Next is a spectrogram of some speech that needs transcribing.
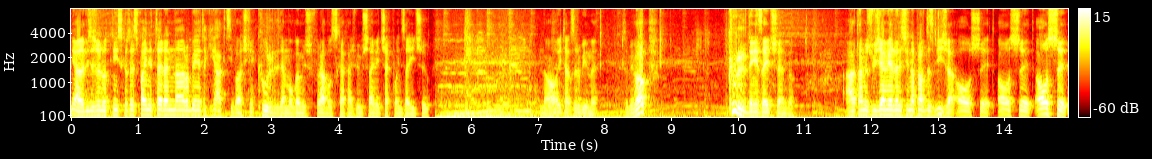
Nie, ale widzę, że lotnisko to jest fajny teren na robienie takich akcji właśnie. Kurde, mogłem już w prawo skakać, bym przynajmniej checkpoint zaliczył. No i tak zrobimy. Zrobimy hop! Kurde, nie zaliczyłem go. A tam już widziałem, jeden się naprawdę zbliża. O shit, o shit, o shit.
